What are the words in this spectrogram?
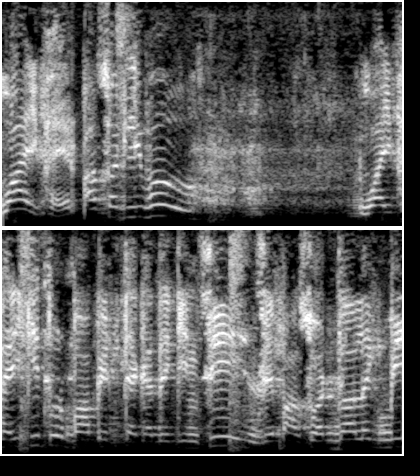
ওয়াইফাই এর পাসওয়ার্ড নিব ওয়াইফাই কি তোর বাপের টাকাতে কিনছি? যে পাসওয়ার্ড দেওয়া লাগবে?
